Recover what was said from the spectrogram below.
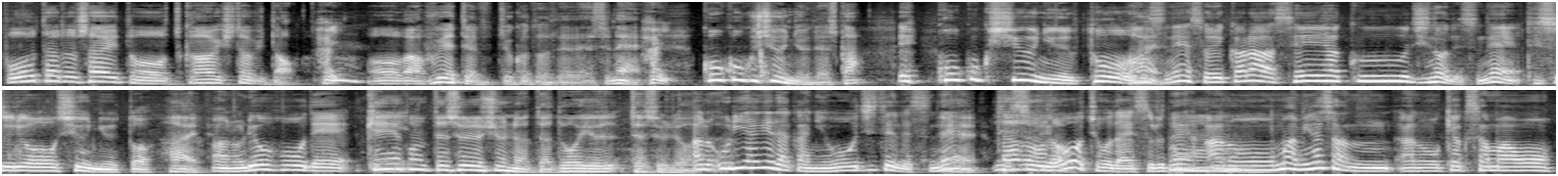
ポータルサイトを使う人々、はい。おが増えてるということでですね、はい。広告収入ですか？え広告収入とですね、それから制約時のですね手数料収入と、はい。あの両方で契約の手数料収入ってはどういう手数料？あの売上高に応じてですね、ええ。手数料を頂戴するね、なるほどあのまあ皆さんあのお客様を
